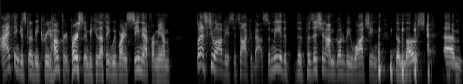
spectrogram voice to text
I think it's going to be Creed Humphrey personally because I think we've already seen that from him. But that's too obvious to talk about. So me, the, the position I'm going to be watching the most um,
